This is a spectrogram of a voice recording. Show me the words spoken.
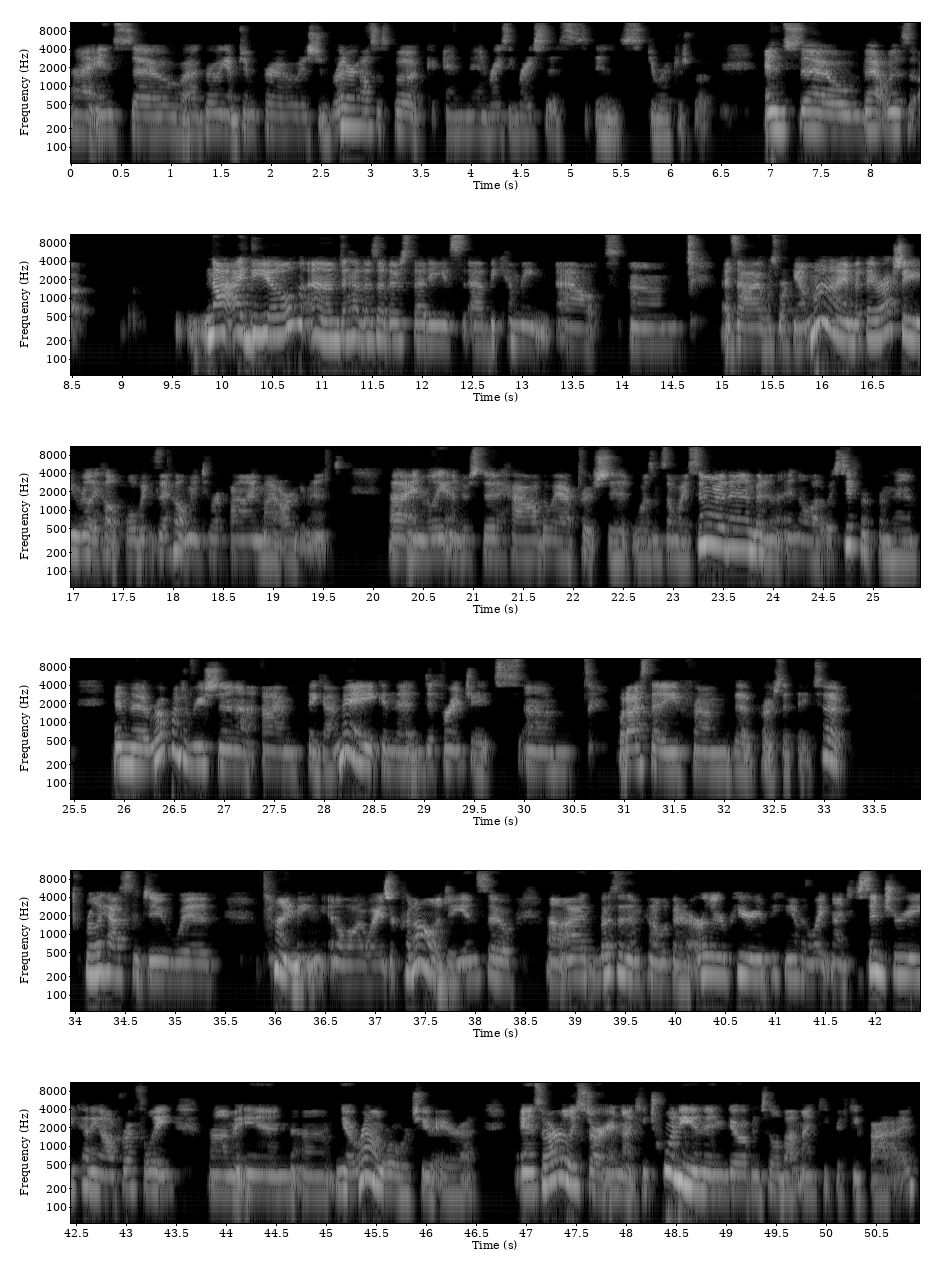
Uh, and so, uh, Growing Up Jim Crow is Jim Ritterhouse's book, and then Raising Racists is DuRocher's book. And so, that was uh, not ideal um, to have those other studies uh, be coming out um, as I was working on mine, but they were actually really helpful because they helped me to refine my argument uh, and really understood how the way I approached it was in some ways similar to them, but in, in a lot of ways different from them. And the real contribution I, I think I make and that differentiates um, what I study from the approach that they took really has to do with timing in a lot of ways or chronology. And so uh, I both of them kind of look at an earlier period, picking up in the late 19th century, cutting off roughly um, in um, you know around the World War II era. And so I really start in 1920 and then go up until about 1955,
